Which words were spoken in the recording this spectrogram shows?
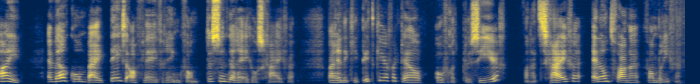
Hi en welkom bij deze aflevering van Tussen de Regels Schrijven, waarin ik je dit keer vertel over het plezier van het schrijven en ontvangen van brieven.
